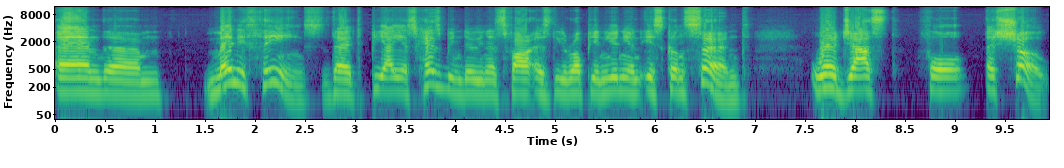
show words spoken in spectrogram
and um, many things that PIS has been doing as far as the European Union is concerned were just for a show.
